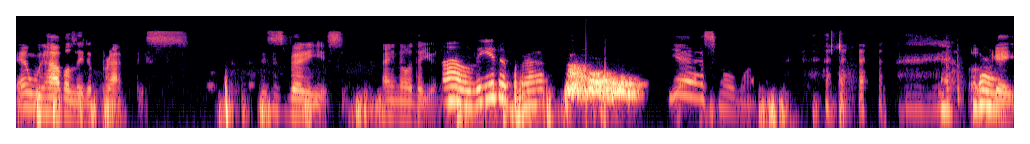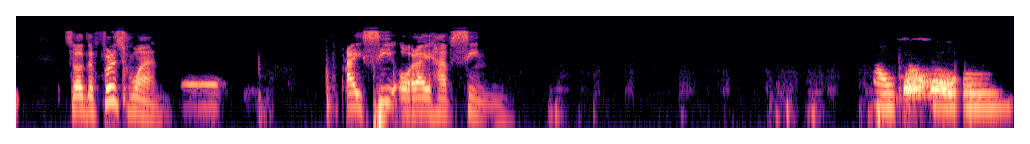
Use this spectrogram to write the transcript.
And we have a little practice. This is very easy. I know that you know. A little practice. Yeah, small one. Okay. So the first one. I see or I have seen. I seen,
